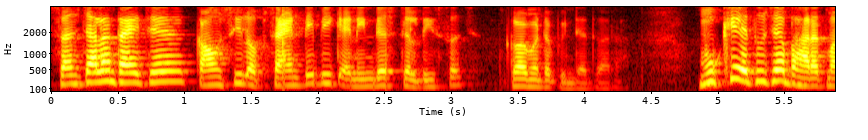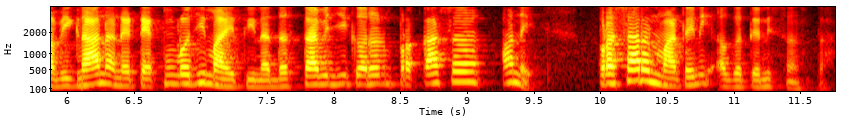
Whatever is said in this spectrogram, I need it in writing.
સંચાલન થાય છે council of scientific and industrial research, government of India દ્વારા. મુખ્ય હેતુ છે ભારતમાં વિજ્ઞાન અને ટેકનોલોજી માહિતીના દસ્તાવેજીકરણ, પ્રકાશન અને પ્રસારણ માટેની અગત્યની સંસ્થા.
